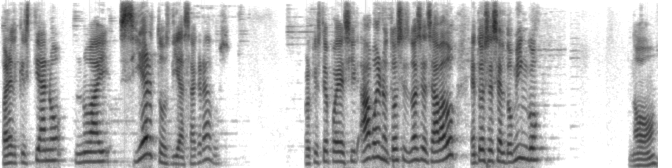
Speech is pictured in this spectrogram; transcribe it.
para el cristiano no hay ciertos días sagrados. Porque usted puede decir, ah, bueno, entonces no es el sábado, entonces es el domingo. No,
